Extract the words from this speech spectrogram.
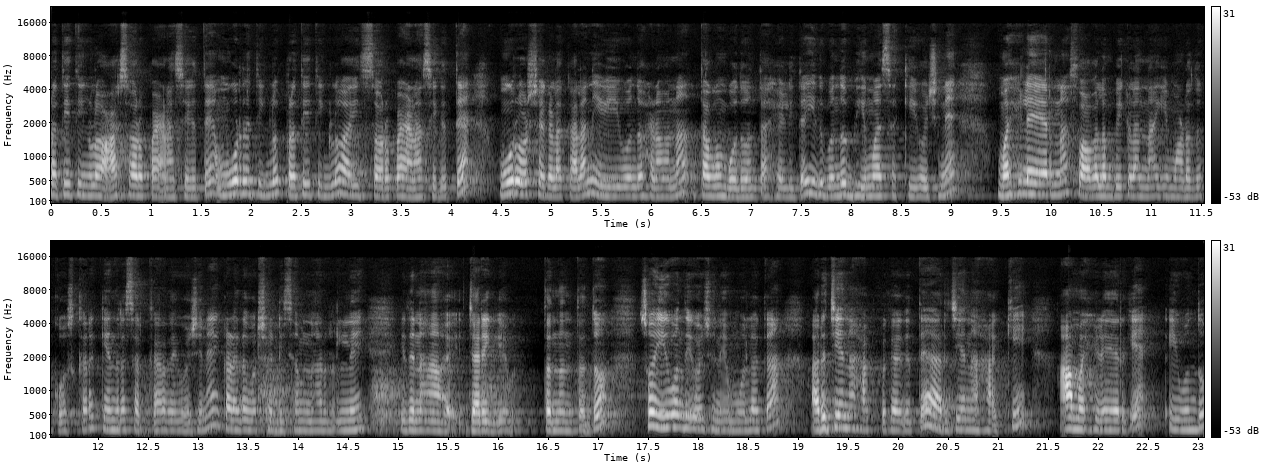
ಪ್ರತಿ ತಿಂಗಳು ಆರು ಸಾವಿರ ರೂಪಾಯಿ ಹಣ ಸಿಗುತ್ತೆ. ಮೂರನೇ ತಿಂಗಳು ಪ್ರತಿ ತಿಂಗಳು ಐದು ಸಾವಿರ ರೂಪಾಯಿ ಹಣ ಸಿಗುತ್ತೆ. ಮೂರು ವರ್ಷಗಳ ಕಾಲ ನೀವು ಈ ಒಂದು ಹಣವನ್ನು ತಗೊಬೋದು ಅಂತ ಹೇಳಿದ್ದೆ ಇದು ಬಂದು ಭೀಮಾ ಸಖಿ ಯೋಜನೆ. ಮಹಿಳೆಯರನ್ನ ಸ್ವಾವಲಂಬಿಗಳನ್ನಾಗಿ ಮಾಡೋದಕ್ಕೋಸ್ಕರ ಕೇಂದ್ರ ಸರ್ಕಾರದ ಯೋಜನೆ ಕಳೆದ ವರ್ಷ ಡಿಸೆಂಬರ್ನಲ್ಲಿ ಇದನ್ನು ಜಾರಿಗೆ ತಂದಂಥದ್ದು. ಸೊ ಈ ಒಂದು ಯೋಜನೆಯ ಮೂಲಕ ಅರ್ಜಿಯನ್ನು ಹಾಕಬೇಕಾಗುತ್ತೆ. ಅರ್ಜಿಯನ್ನು ಹಾಕಿ ಆ ಮಹಿಳೆಯರಿಗೆ ಈ ಒಂದು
